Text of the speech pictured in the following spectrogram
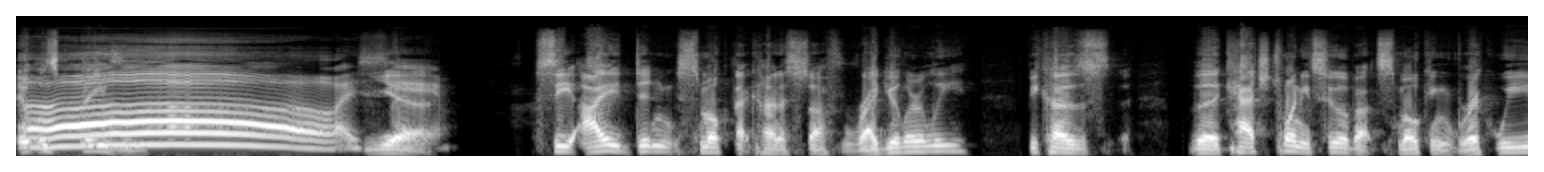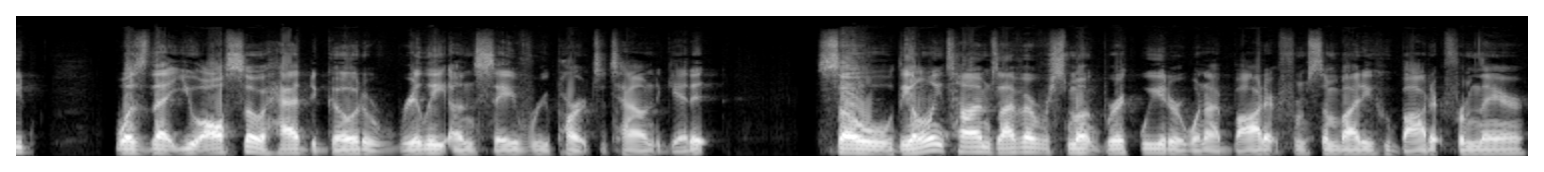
it was crazy. Oh, I see. Yeah. See, I didn't smoke that kind of stuff regularly because the catch 22 about smoking brick weed was that you also had to go to really unsavory parts of town to get it. So the only times I've ever smoked brick weed are when I bought it from somebody who bought it from there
